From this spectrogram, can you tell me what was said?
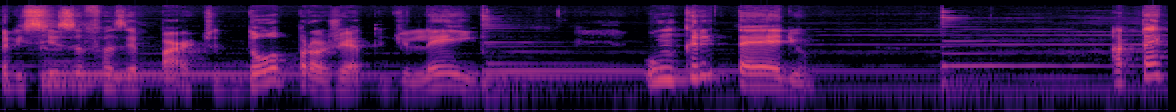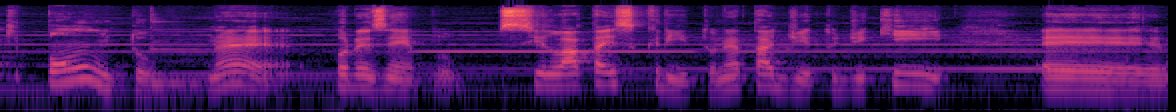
precisa fazer parte do projeto de lei, um critério. Até que ponto, né, por exemplo, se lá está escrito, né, está dito de que é,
